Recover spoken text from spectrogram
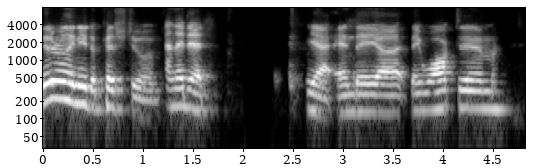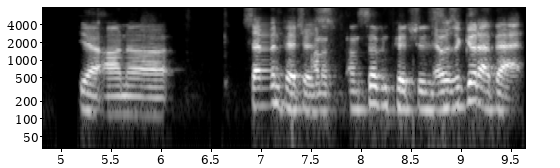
they didn't really need to pitch to him. And they did. Yeah, and they uh they walked him. Yeah, on uh Seven pitches. on, a, on seven pitches. It was a good at bat.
